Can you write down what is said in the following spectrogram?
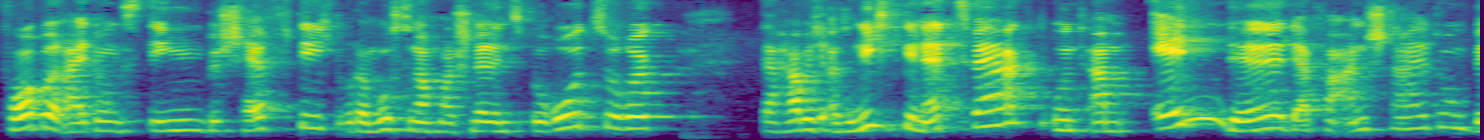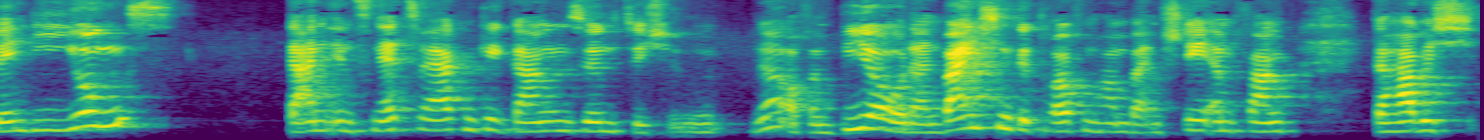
Vorbereitungsdingen beschäftigt oder musste noch mal schnell ins Büro zurück. Da habe ich also nicht genetzwerkt und am Ende der Veranstaltung, wenn die Jungs dann ins Netzwerken gegangen sind, sich ne, auf ein Bier oder ein Weinchen getroffen haben beim Stehempfang. Da habe ich,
